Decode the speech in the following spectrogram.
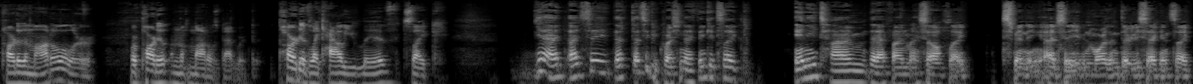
part of the model, or or part of model is bad word, but part of like how you live? It's like Yeah, I'd, I'd say that that's a good question. I think it's like any time that I find myself like spending, I'd say even more than 30 seconds, like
